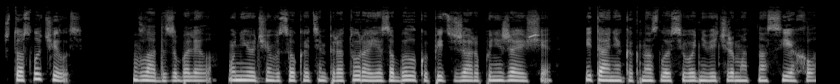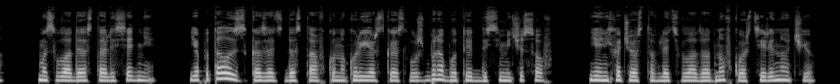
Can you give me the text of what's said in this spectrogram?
Что случилось?» Влада заболела. У нее очень высокая температура, а я забыла купить жаропонижающее. И Таня, как назло, сегодня вечером от нас съехала. Мы с Владой остались одни. Я пыталась заказать доставку, но курьерская служба работает до семи часов. Я не хочу оставлять Владу одну в квартире ночью.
